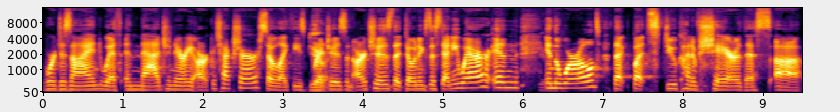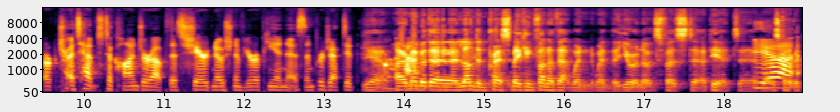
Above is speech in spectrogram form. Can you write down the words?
were designed with imaginary architecture so like these bridges yeah. and arches that don't exist anywhere in yeah. in the world that but do kind of share this uh, or tr- attempt to conjure up this shared notion of Europeanness and projected. Yeah, I remember the London press making fun of that when when the euro notes first uh, appeared. Uh, yeah, was kind of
